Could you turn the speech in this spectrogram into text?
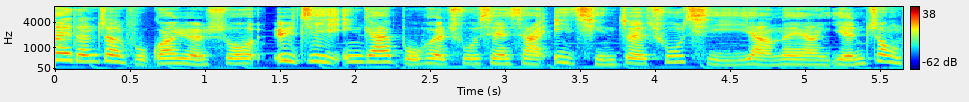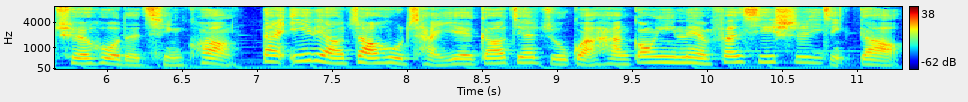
拜登政府官员说，预计应该不会出现像疫情最初期一样那样严重缺货的情况。但医疗照护产业高阶主管和供应链分析师警告，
